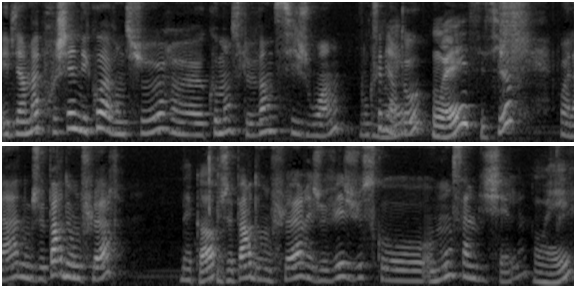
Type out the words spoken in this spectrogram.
Eh bien, ma prochaine éco-aventure euh, commence le 26 juin, donc c'est Ouais. bientôt. Ouais, c'est sûr. Voilà, donc je pars de Honfleur. D'accord. Je pars de Honfleur et je vais jusqu'au au Mont-Saint-Michel. Ouais,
